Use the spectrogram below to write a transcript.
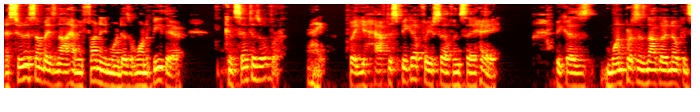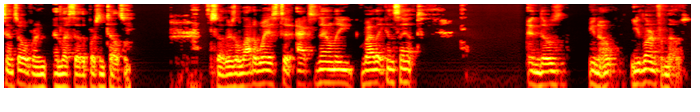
As soon as somebody's not having fun anymore, doesn't want to be there, consent is over. Right. But you have to speak up for yourself and say, "Hey," because one person's not going to know consent's over unless the other person tells them. So there's a lot of ways to accidentally violate consent, and those, you know, you learn from those.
